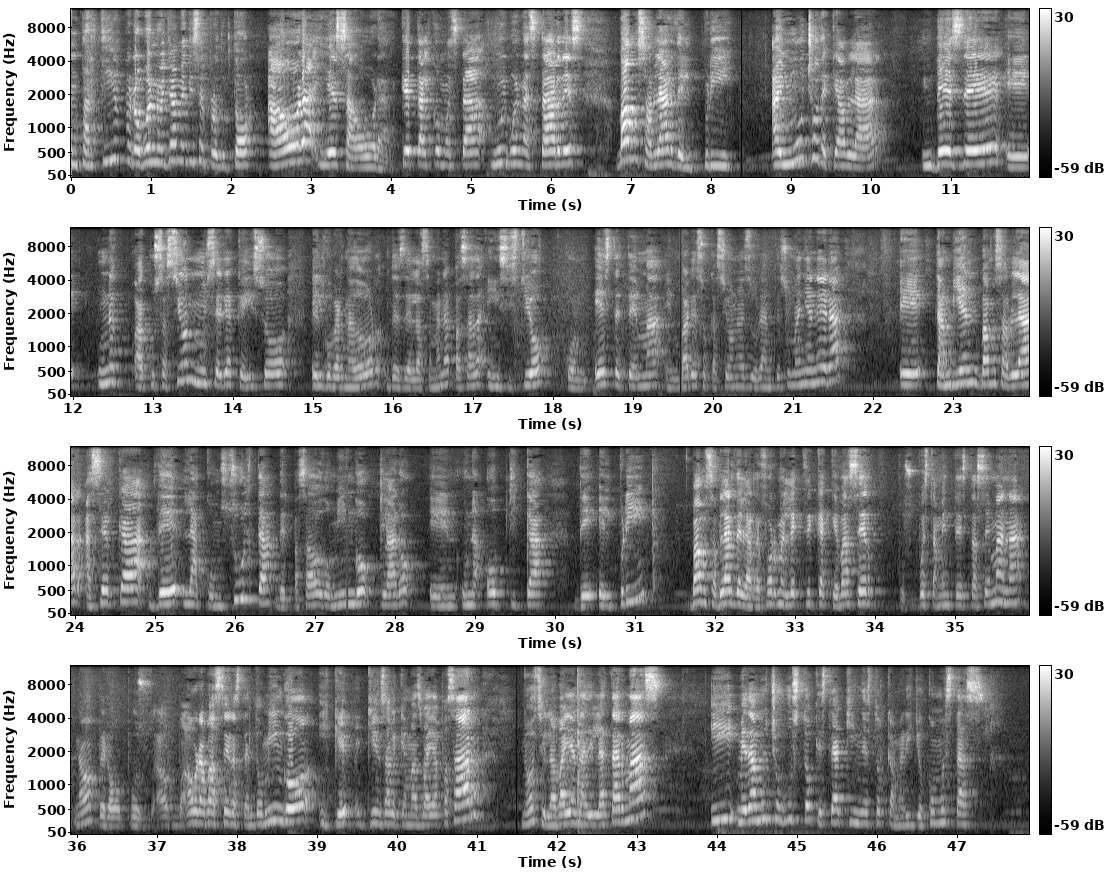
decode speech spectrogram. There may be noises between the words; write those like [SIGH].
compartir, pero bueno, ya me dice el productor, ahora y es ahora. ¿Qué tal? ¿Cómo está? Muy buenas tardes. Vamos a hablar del PRI. Hay mucho de qué hablar, desde eh, una acusación muy seria que hizo el gobernador desde la semana pasada, e insistió con este tema en varias ocasiones durante su mañanera eh, también vamos a hablar acerca de la consulta del pasado domingo, claro, en una óptica del PRI. Vamos a hablar de la reforma eléctrica que va a ser, pues supuestamente esta semana, ¿no? Pero pues ahora va a ser hasta el domingo y que quién sabe qué más vaya a pasar, ¿no? Si la vayan a dilatar más. Y me da mucho gusto que esté aquí Néstor Camarillo. ¿Cómo estás,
